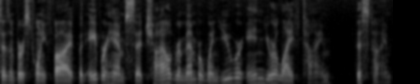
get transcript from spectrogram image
It says in verse 25, But Abraham said, Child, remember when you were in your lifetime, this time,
